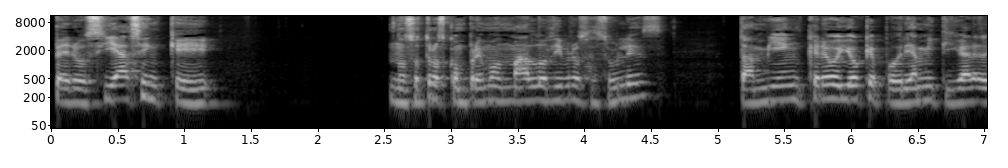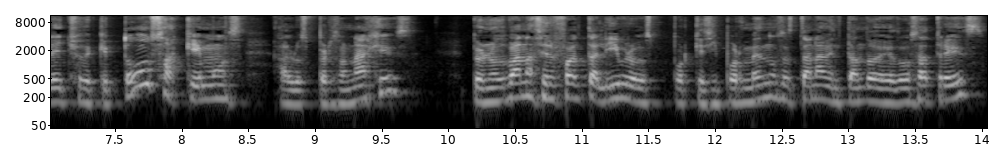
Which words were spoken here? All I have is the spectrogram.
pero si hacen que nosotros compremos más los libros azules, también creo yo que podría mitigar el hecho de que todos saquemos a los personajes, pero nos van a hacer falta libros, porque si por mes nos están aventando de 2 a 3,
